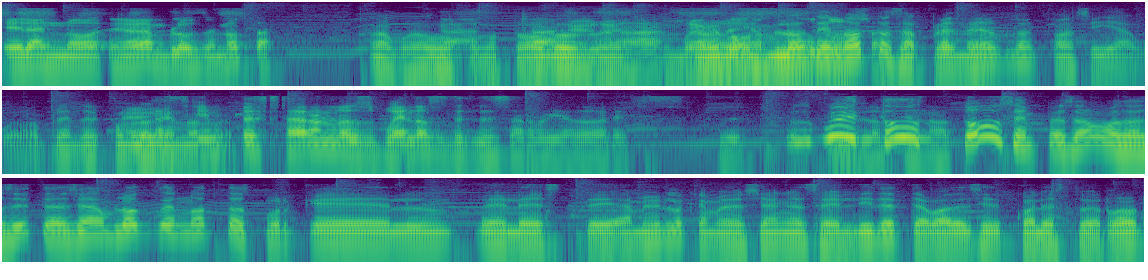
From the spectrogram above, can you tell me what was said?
eran, no, eran blogs de nota. A huevo, Ah, como todos, güey. ah, En blog de- notas, aprender blog, ah, sí, a huevo, aprender con blog de Así notas. empezaron los buenos de- desarrolladores. Pues, güey, todos, todos empezamos así, te decían blog de notas porque el, el, este, a mí lo que me decían es el líder te va a decir cuál es tu error,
